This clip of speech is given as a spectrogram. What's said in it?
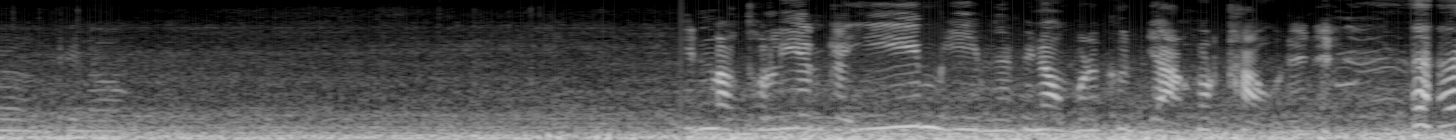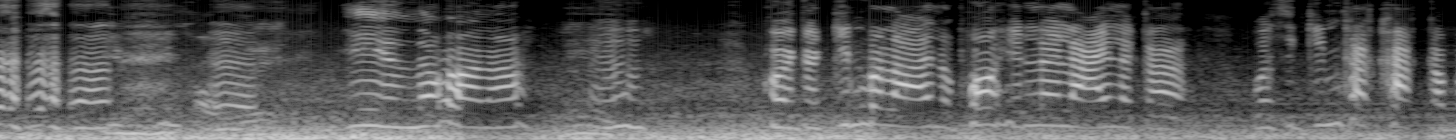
อืมพี่น้อง กินหมักทุเรียนกับอิ่มอิ่มเนี่ยพี่น้องมันคืออยากหดเข่าได้เนี่ยยิ้มที่เขาเลยอิ่มนะพ่อนะอืมเออข่อยก็กินบหลายหรอกพ่อเห็นหลายๆแล้วก็ว่าสิกินคักๆกับ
